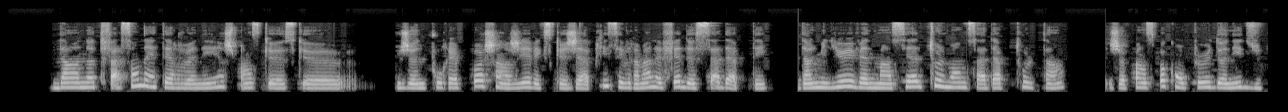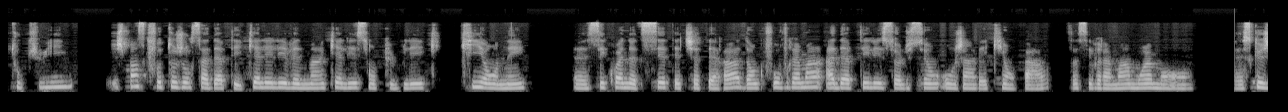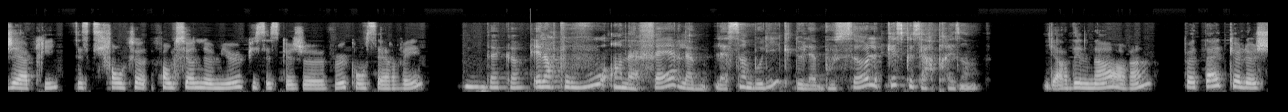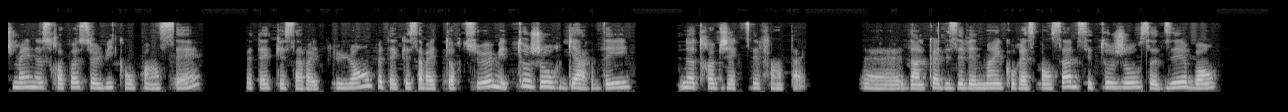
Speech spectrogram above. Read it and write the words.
Dans notre façon d'intervenir, je pense que ce que je ne pourrais pas changer avec ce que j'ai appris, c'est vraiment le fait de s'adapter. Dans le milieu événementiel, tout le monde s'adapte tout le temps. Je pense pas qu'on peut donner du tout cuit. Je pense qu'il faut toujours s'adapter. Quel est l'événement? Quel est son public? Qui on est? Euh, c'est quoi notre site, etc. Donc, il faut vraiment adapter les solutions aux gens avec qui on parle. Ça, c'est vraiment moi mon euh, ce que j'ai appris. C'est ce qui fonctionne le mieux, puis c'est ce que je veux conserver. D'accord. Et alors pour vous, en affaires, la, symbolique de la boussole, qu'est-ce que ça représente? Garder le nord, hein? Peut-être que le chemin ne sera pas celui qu'on pensait, peut-être que ça va être plus long, peut-être que ça va être tortueux, mais toujours garder notre objectif en tête. Euh, dans le cas des événements éco-responsables, c'est toujours se dire, bon,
